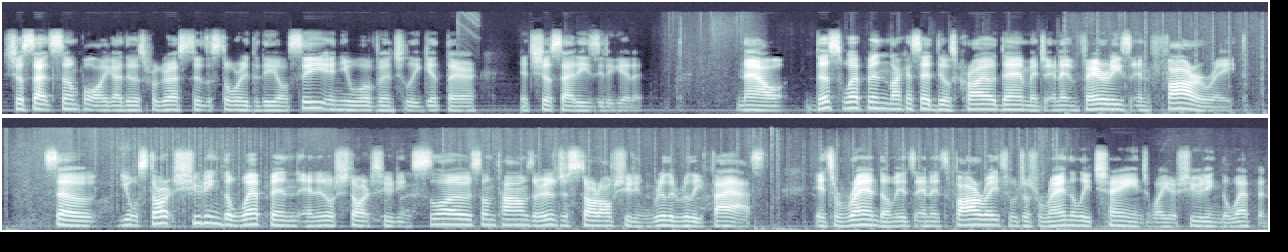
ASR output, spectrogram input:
It's just that simple. All you gotta do is progress through the story of the DLC, and you will eventually get there. It's just that easy to get it. Now, this weapon, like I said, deals cryo damage, and it varies in fire rate. So you'll start shooting the weapon and it'll start shooting slow sometimes or it'll just start off shooting really really fast. It's random. It's and its fire rates will just randomly change while you're shooting the weapon.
